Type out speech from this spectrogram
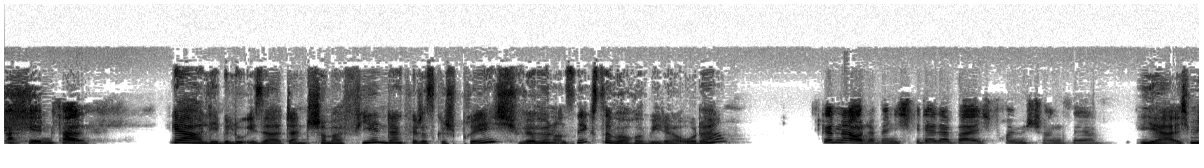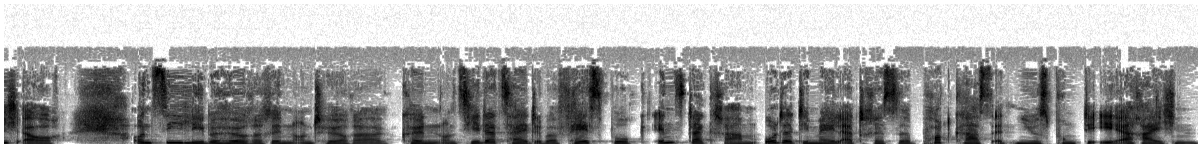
Auf jeden Fall. Ja, liebe Luisa, dann schon mal vielen Dank für das Gespräch. Wir hören uns nächste Woche wieder, oder? Genau, da bin ich wieder dabei. Ich freue mich schon sehr. Ja, ich mich auch. Und Sie, liebe Hörerinnen und Hörer, können uns jederzeit über Facebook, Instagram oder die Mailadresse podcast.news.de erreichen.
